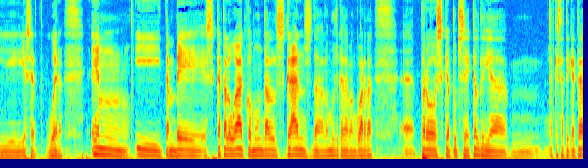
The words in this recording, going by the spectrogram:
i, i és cert, ho era. Em, I també és catalogat com un dels grans de la música d'avantguarda, eh, però és que potser caldria mm, aquesta etiqueta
